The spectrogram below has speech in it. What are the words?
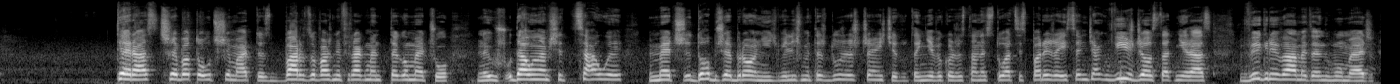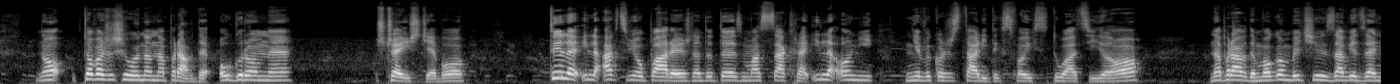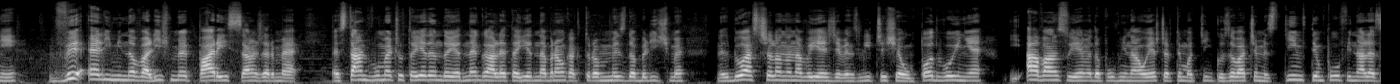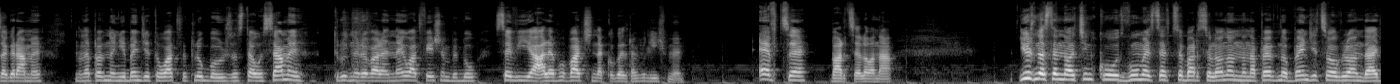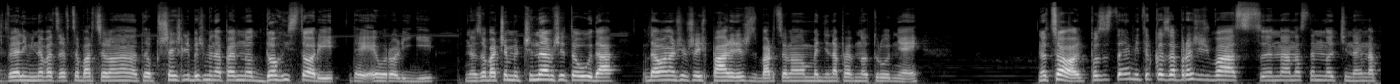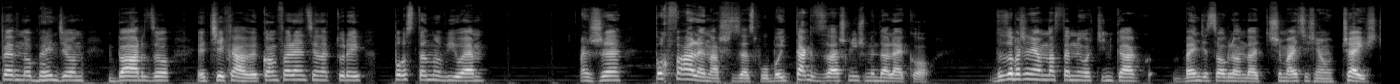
Teraz trzeba to utrzymać, to jest bardzo ważny fragment tego meczu. No już udało nam się cały mecz dobrze bronić. Mieliśmy też duże szczęście, tutaj niewykorzystane sytuacje z Paryża i sędziak Wiżdże ostatni raz. Wygrywamy ten dwumecz. No, towarzyszyło nam naprawdę ogromne szczęście, bo tyle ile akcji miał Paryż, no to to jest masakra. Ile oni nie wykorzystali tych swoich sytuacji, no. Naprawdę, mogą być zawiedzeni. Wyeliminowaliśmy Paris Saint-Germain. Stan w meczu to 1 do 1, ale ta jedna bramka, którą my zdobyliśmy, była strzelona na wyjeździe, więc liczy się podwójnie i awansujemy do półfinału. Jeszcze w tym odcinku zobaczymy z kim w tym półfinale zagramy. No na pewno nie będzie to łatwy klub, bo już zostały same trudne rywale. Najłatwiejszym by był Sevilla, ale popatrzcie na kogo trafiliśmy. FC Barcelona. Już w następnym odcinku dwumecz z FC Barceloną, no na pewno będzie co oglądać, wyeliminować FC Barcelona, no to przeszlibyśmy na pewno do historii tej Euroligi. No zobaczymy, czy nam się to uda. Udało nam się przejść Paryż, z Barceloną będzie na pewno trudniej. No co, pozostaje mi tylko zaprosić was na następny odcinek. Na pewno będzie on bardzo ciekawy. Konferencja, na której postanowiłem, że pochwalę nasz zespół, bo i tak zaszliśmy daleko. Do zobaczenia w następnych odcinkach. Będzie co oglądać. Trzymajcie się. Cześć!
